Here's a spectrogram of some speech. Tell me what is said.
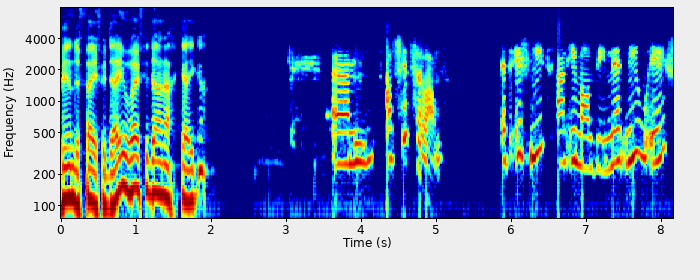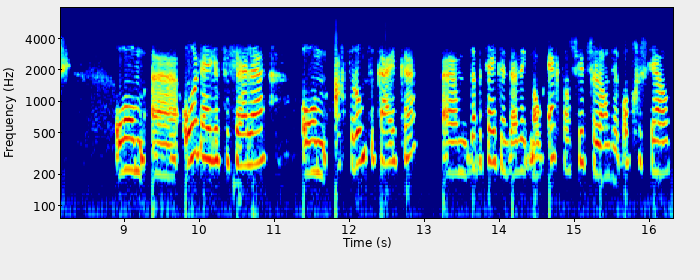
binnen de VVD. Hoe heeft u daarnaar gekeken? Um, als Zwitserland. Het is niet aan iemand die net nieuw is om uh, oordelen te vellen, om achterom te kijken. Um, dat betekent dat ik me ook echt als Zwitserland heb opgesteld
